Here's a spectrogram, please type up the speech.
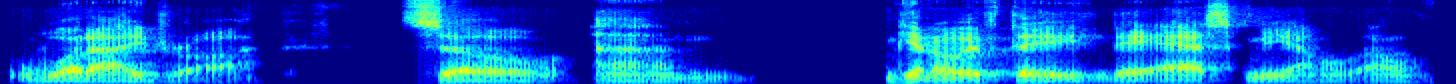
what I draw. So, um, you know, if they they ask me, I'll I'll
